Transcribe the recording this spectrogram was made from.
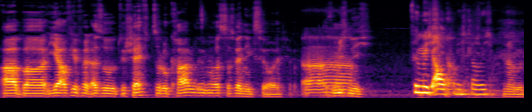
Aber ja, auf jeden Fall, also Geschäft, so lokal oder irgendwas, das wäre nichts für euch. Äh, Für mich nicht. Für mich auch glaub nicht, glaube ich. Na gut.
